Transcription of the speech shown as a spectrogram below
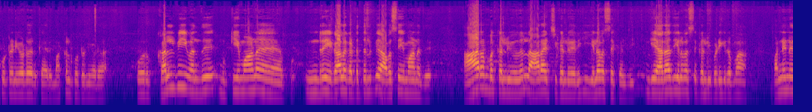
கூட்டணியோட இருக்கார் மக்கள் கூட்டணியோட. ஒரு கல்வி வந்து முக்கியமான இன்றைய காலகட்டத்திற்கு அவசியமானது. ஆரம்ப கல்வி முதல் ஆராய்ச்சி கல்வி வரைக்கும் இலவச கல்வி. இங்கே யாராவது இலவச கல்வி படிக்கிறோமா? பன்னெண்டு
